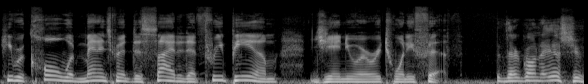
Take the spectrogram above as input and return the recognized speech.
He recalled what management decided at 3 p.m. January 25th. They're going to issue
